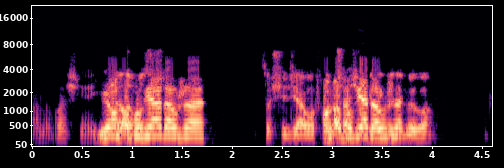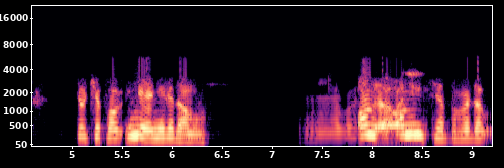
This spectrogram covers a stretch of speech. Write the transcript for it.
A, no właśnie. I on opowiadał, że co się działo w on tym czasie, opowiadał, że- nie było. Nie, nie wiadomo. Mm, No właśnie. On, Wie on pani, nic nie opowiadał.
